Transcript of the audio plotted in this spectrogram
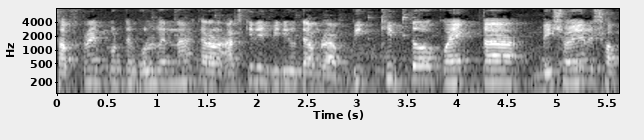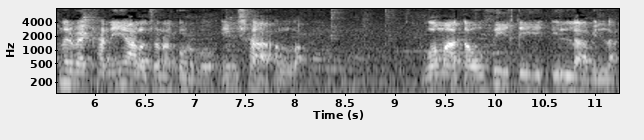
সাবস্ক্রাইব করতে ভুলবেন না, কারণ আজকের এই ভিডিওতে আমরা বিক্ষিপ্ত কয়েকটা বিষয়ের স্বপ্নের ব্যাখ্যা নিয়ে আলোচনা করব ইনশা আল্লাহ ওয়ামা তৌফিকি ইল্লা বিল্লাহ।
